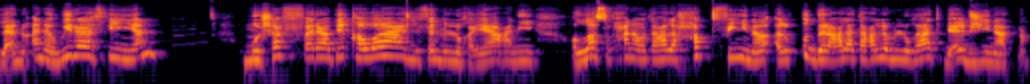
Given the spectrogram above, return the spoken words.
لأنه أنا وراثيا مشفرة بقواعد لفهم اللغة. يعني الله سبحانه وتعالى حط فينا القدرة على تعلم اللغات بقلب جيناتنا.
